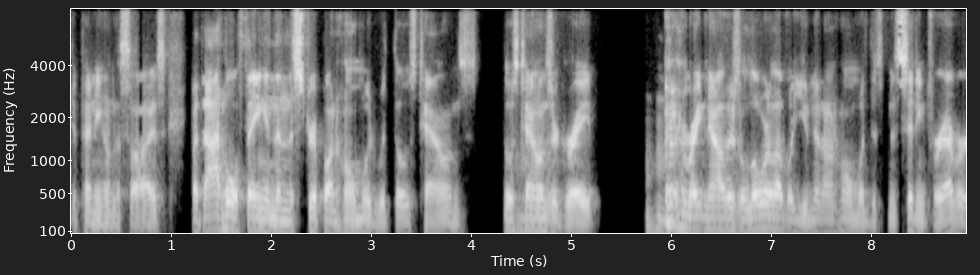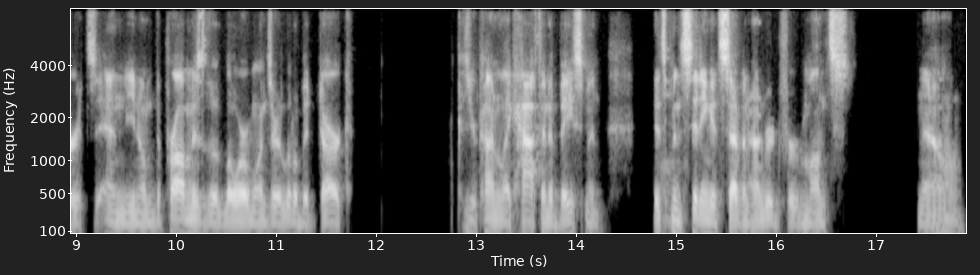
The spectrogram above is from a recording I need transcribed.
depending on the size. But that whole thing, and then the strip on Holmwood with those towns, those Mhm. towns are great. Mhm. right now, there's a lower level unit on Holmwood that's been sitting forever. It's, and, you know, the problem is the lower ones are a little bit dark because you're kind of like half in a basement. It's been sitting at 700 for months now. Mhm.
